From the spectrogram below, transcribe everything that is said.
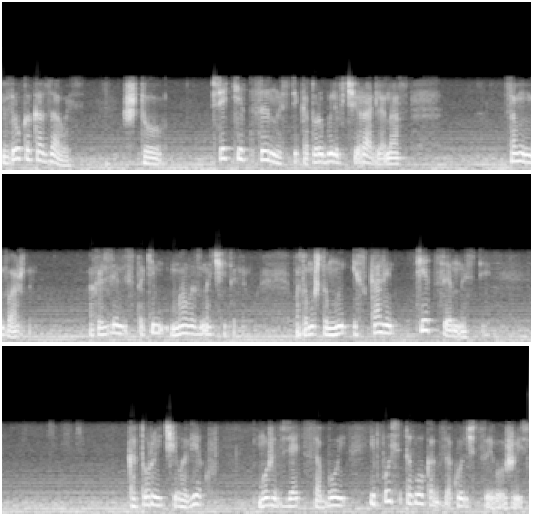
И вдруг оказалось, что все те ценности, которые были вчера для нас самым важным, оказались таким малозначительным, потому что мы искали те ценности, которые человек может взять с собой и после того, как закончится его жизнь.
